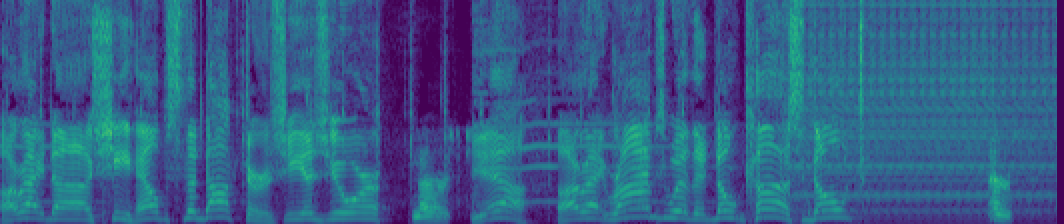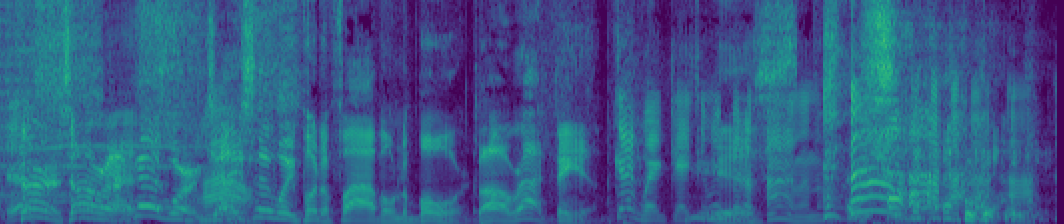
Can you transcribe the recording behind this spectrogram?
All right. Uh, she helps the doctor. She is your nurse. Yeah. All right. Rhymes with it. Don't cuss. Don't curse. Curse. All right. Yes. Good work, Wow. Jason. We put a five on the board. All right then. Good work, Jason. We Yes. put a five on them.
